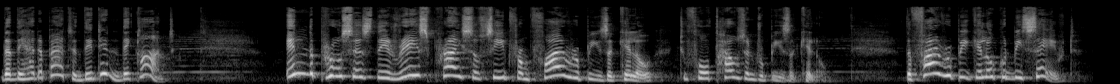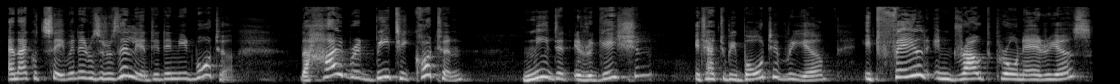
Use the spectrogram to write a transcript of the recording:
that they had a patent. They didn't, they can't. In the process, they raised price of seed from 5 rupees a kilo to 4,000 rupees a kilo. The 5 rupee kilo could be saved and I could save it. It was resilient, it didn't need water. The hybrid BT cotton needed irrigation, it had to be bought every year, it failed in drought prone areas,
